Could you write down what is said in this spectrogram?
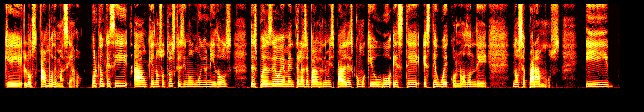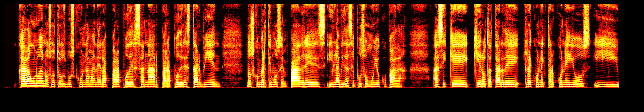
que los amo demasiado. Porque aunque sí, aunque nosotros crecimos muy unidos, después de obviamente la separación de mis padres, como que hubo este, este hueco, ¿no? Donde nos separamos y cada uno de nosotros buscó una manera para poder sanar, para poder estar bien. Nos convertimos en padres y la vida se puso muy ocupada. Así que quiero tratar de reconectar con ellos y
